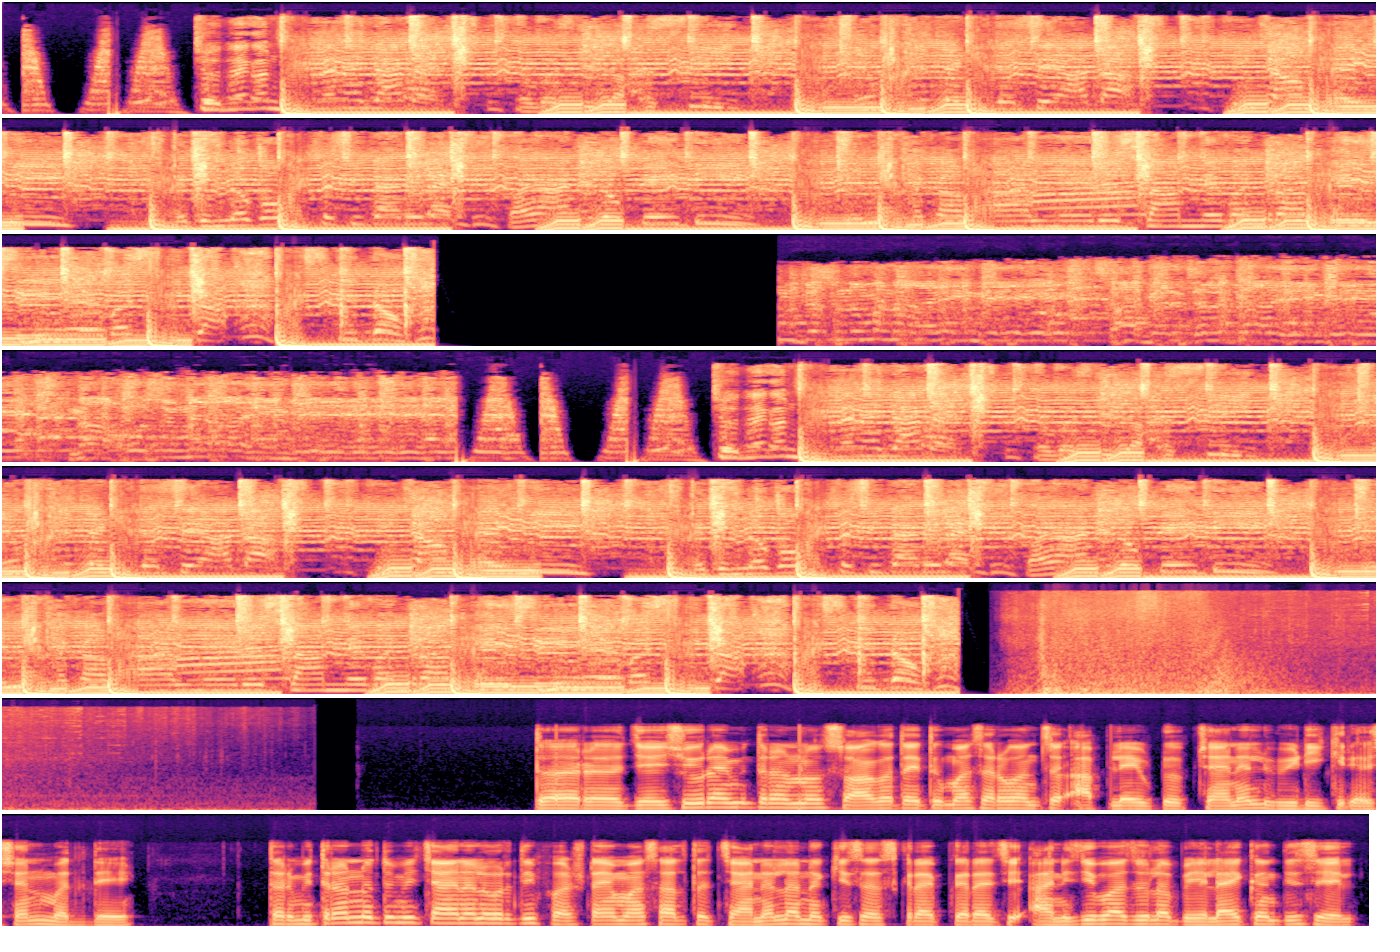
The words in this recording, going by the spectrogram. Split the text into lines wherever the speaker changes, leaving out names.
छोड़ने का मिलना नहीं जाता है बस ये हस्ती ये मन में किधर से आता जाम बेबी मैं तुम लोगों को अच्छे सितारे लाए बयान लो बेटी लड़ने का बाल मेरे सामने बन रहा बेसी है बस का हस्ती तो छोड़ने का मिलना नहीं जाता है बस ये हस्ती ये मन में किधर से आता तुम लोगों सितारे लाए बेटी बाल मेरे सामने बन रहा बेसी बस
तर जय शिवराय मित्रांनो स्वागत आहे तुम्हा सर्वांचं आपल्या यूट्यूब चॅनल व्ही डी क्रिएशनमध्ये तर मित्रांनो तुम्ही चॅनलवरती फर्स्ट टाईम असाल तर चॅनलला नक्की सबस्क्राईब करायचे आणि जी बाजूला बेल आयकन दिसेल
